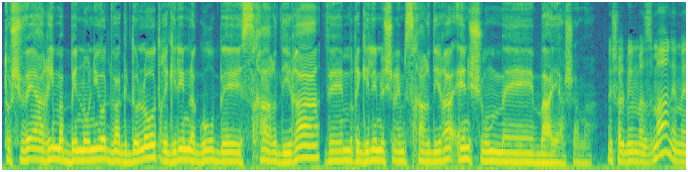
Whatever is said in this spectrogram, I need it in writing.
תושבי הערים הבינוניות והגדולות רגילים לגור בשכר דירה, והם רגילים לשלם שכר דירה, אין שום אה, בעיה שם. משלמים בזמן, הם... אה,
